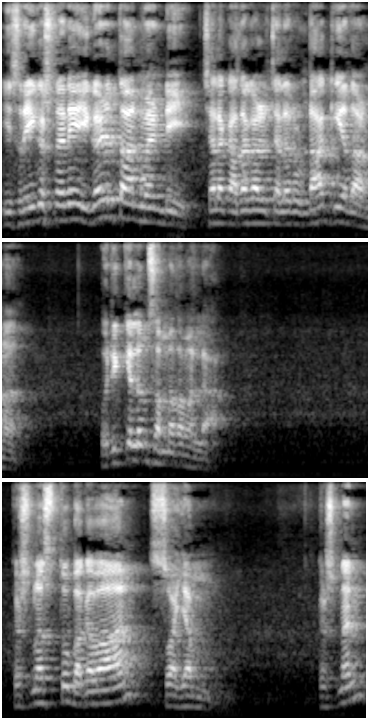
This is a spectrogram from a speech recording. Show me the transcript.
ഈ ശ്രീകൃഷ്ണനെ ഇകഴ്ത്താൻ വേണ്ടി ചില കഥകൾ ചിലർ ഉണ്ടാക്കിയതാണ് ഒരിക്കലും സമ്മതമല്ല. കൃഷ്ണസ്തു ഭഗവാൻ സ്വയം. കൃഷ്ണൻ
